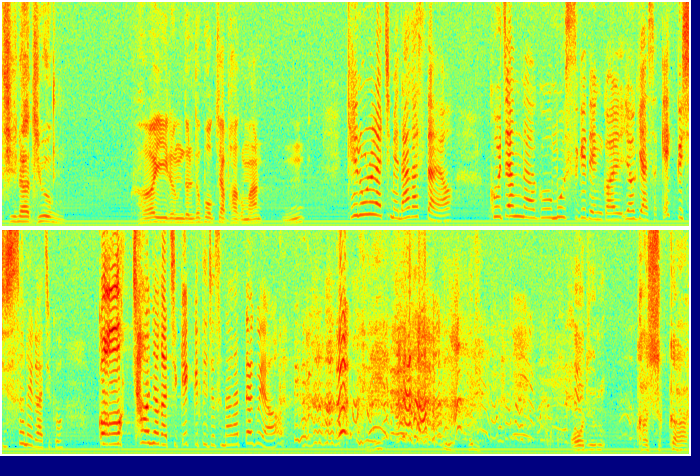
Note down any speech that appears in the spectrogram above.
티나 정 그 이름들도 복잡하구만 응? 걘 오늘 아침에 나갔어요. 고장 나고 못 쓰게 된 걸 여기 와서 깨끗이 수선해 가지고 꼭 처녀같이 깨끗해져서 나갔다고요. 어디로 갔을까?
